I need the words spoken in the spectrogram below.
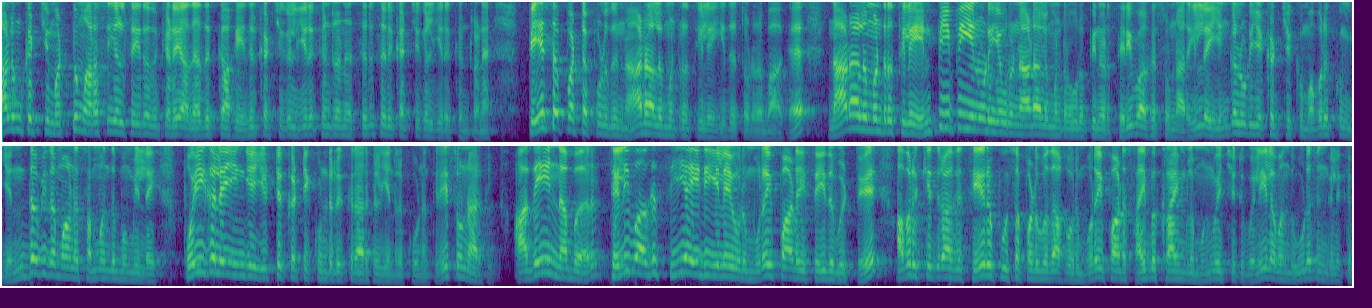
ஆளும் கட்சி மட்டும் அரசியல் செய்யறது கிடையாது. அதற்காக எதிர்க்கட்சிகள் இருக்கின்றன சிறு சிறு கட்சிகள் இருக்கின்றன. பேசப்பட்ட பொழுது நாடாளுமன்றத்திலே இது தொடர்பாக நாடாளுமன்றத்திலே என்பிபியினுடைய ஒரு நாடாளுமன்ற உறுப்பினர் தெளிவாக சொன்னார் இல்லை எங்களுடைய கட்சிக்கும் அவருக்கும் எந்த விதமான சம்பந்தமும் இல்லை. பொய்களை இங்கே இட்டு கட்டி கொண்டிருக்கிறார்கள் என்ற கோணத்திலே சொன்னார்கள். அதே நபர் தெளிவாக சிஐடியிலே ஒரு முறைப்பாடை செய்துவிட்டு அவருக்கு எதிராக சேறு பூசப்பட்ட துன்புறுத்தப்படுவதாக ஒரு முறைப்பாடு சைபர் கிரைம்ல முன்வைச்சிட்டு வெளியில வந்து ஊடகங்களுக்கு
